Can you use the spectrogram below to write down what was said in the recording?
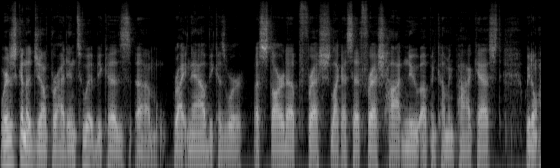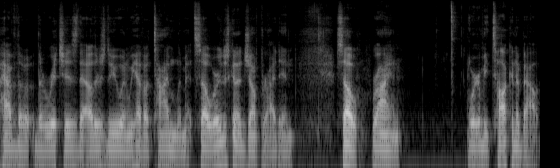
we're just gonna jump right into it because um, right now because we're a startup, fresh, like I said, fresh, hot, new, up and coming podcast. We don't have the the riches that others do, and we have a time limit. So we're just gonna jump right in. So, Ryan, we're going to be talking about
